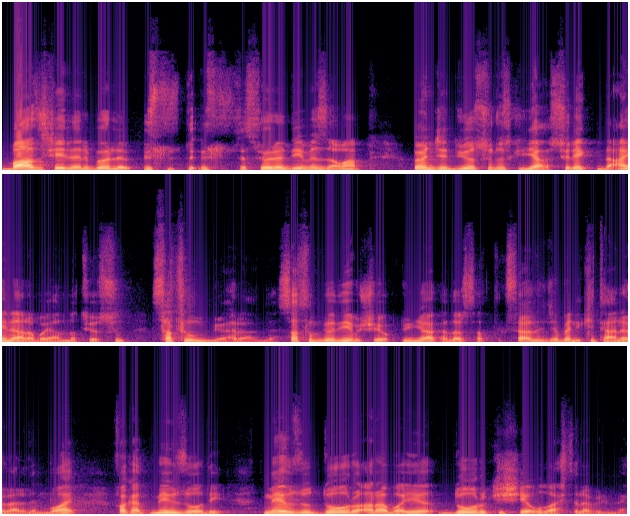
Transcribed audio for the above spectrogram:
Bazı şeyleri böyle üst üste üst üste söylediğimiz zaman önce diyorsunuz ki ya sürekli de aynı arabayı anlatıyorsun. Satılmıyor herhalde. Satılmıyor diye bir şey yok. Dünya kadar sattık. Sadece ben iki tane verdim bu ay. Fakat mevzu o değil. Mevzu doğru arabayı doğru kişiye ulaştırabilmek.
